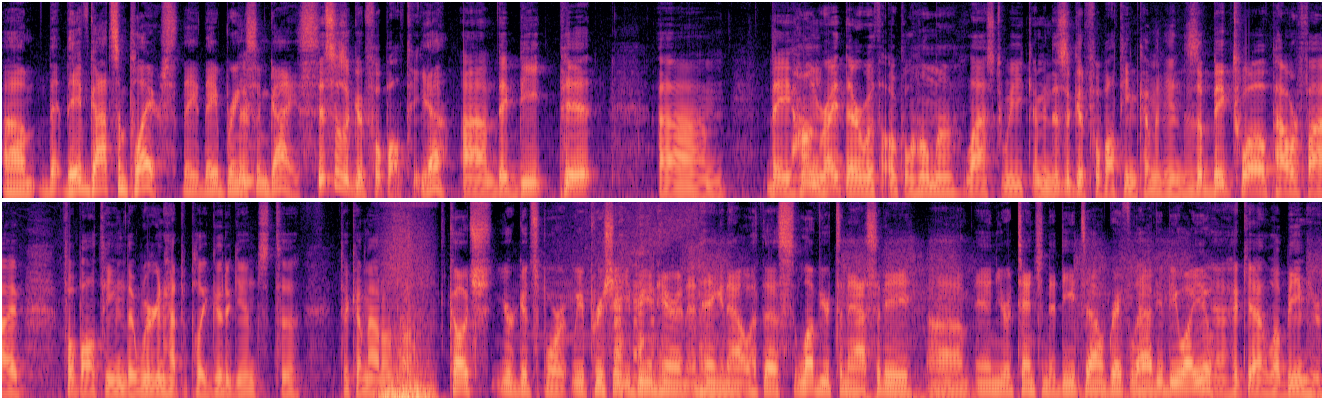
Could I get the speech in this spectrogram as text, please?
Um, they've got some players. They, they bring They're, some guys. This is a good football team. Yeah. Um, they beat Pitt. Um, they hung right there with Oklahoma last week. I mean, this is a good football team coming in. This is a Big 12, Power 5 football team that we're going to have to play good against to – to come out on top. Coach, you're a good sport. We appreciate you being here and, and, hanging out with us. Love your tenacity um, and your attention to detail. I'm grateful to have you at BYU. Yeah, heck yeah, love being here.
